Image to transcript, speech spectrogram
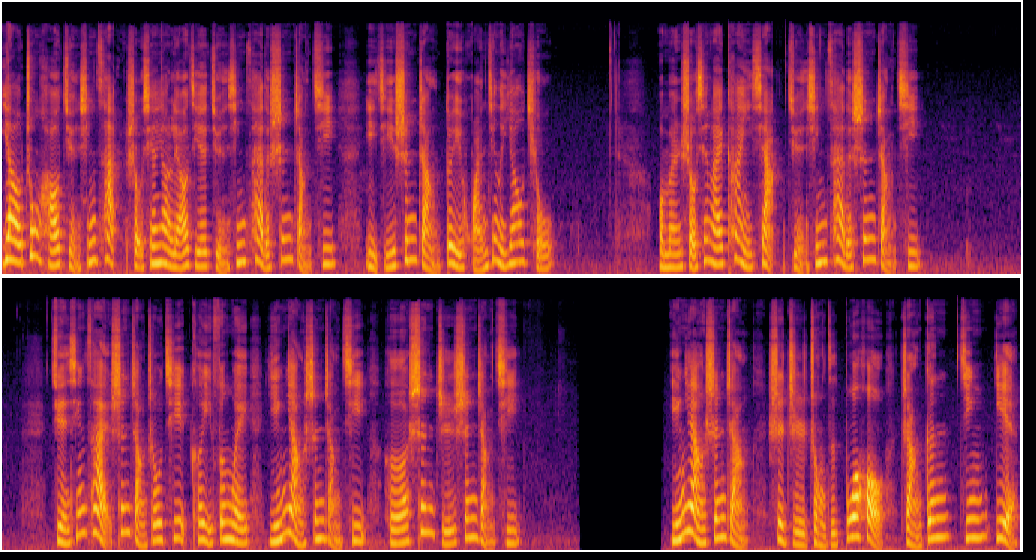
要种好卷心菜，首先要了解卷心菜的生长期以及生长对环境的要求。我们首先来看一下卷心菜的生长期。卷心菜生长周期可以分为营养生长期和生殖生长期。营养生长是指种子播后长根、茎、叶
